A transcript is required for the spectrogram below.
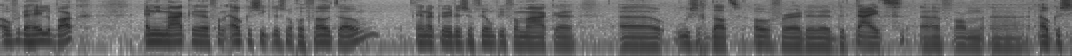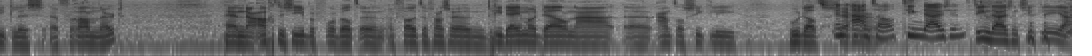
over de hele bak. En die maken van elke cyclus nog een foto. En daar kun je dus een filmpje van maken uh, hoe zich dat over de, de tijd uh, van uh, elke cyclus verandert. En daarachter zie je bijvoorbeeld een, een foto van zo'n 3D-model na een aantal cycli. Hoe dat, een aantal, 10.000. 10.000 cycli, ja.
